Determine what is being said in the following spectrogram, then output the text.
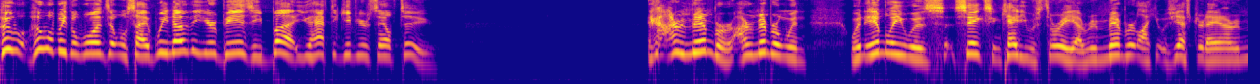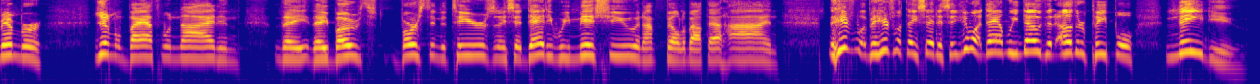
Who, who will be the ones that will say, We know that you're busy, but you have to give yourself to? And I remember, I remember when, when Emily was six and Katie was three, I remember it like it was yesterday. And I remember getting them a bath one night and they, they both burst into tears and they said, Daddy, we miss you. And I felt about that high. And here's what, here's what they said. They said, You know what, Dad, we know that other people need you.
